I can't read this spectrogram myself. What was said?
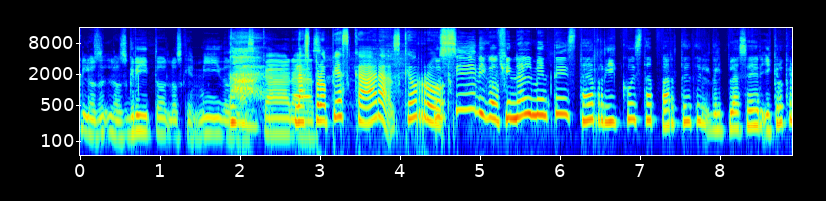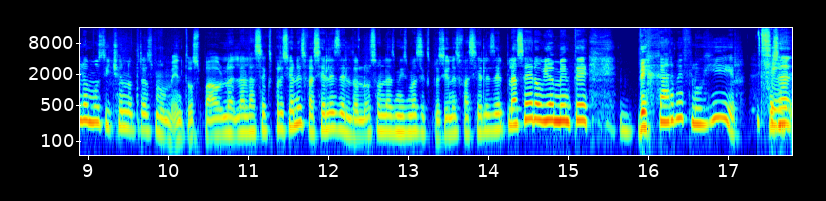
los, gritos, los gemidos, las caras. Las propias caras, qué horror. Pues sí, digo, finalmente está rico esta parte del, del, placer, y creo que lo hemos dicho en otros momentos, Paula, las expresiones faciales del dolor son las mismas expresiones faciales del placer, obviamente, dejarme fluir. O sea,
